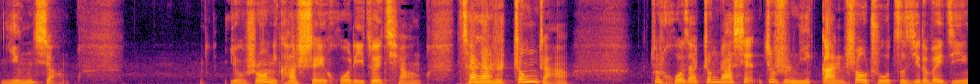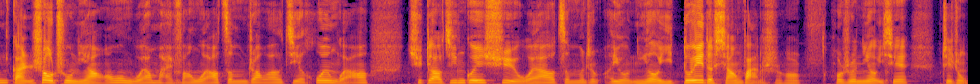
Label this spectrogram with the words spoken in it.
影响。有时候你看谁活力最强，恰恰是挣扎。就是活在挣扎线，就是你感受出自己的危机，你感受出你要哦，我要买房，我要怎么着，我要结婚，我要去钓金龟婿，我要怎么着？哎呦，你有一堆的想法的时候，或者说你有一些这种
